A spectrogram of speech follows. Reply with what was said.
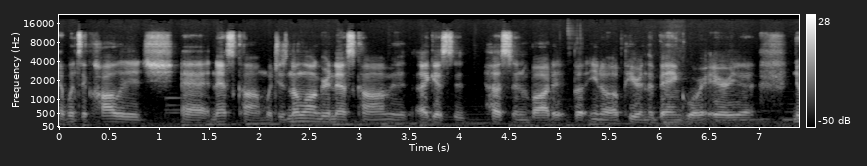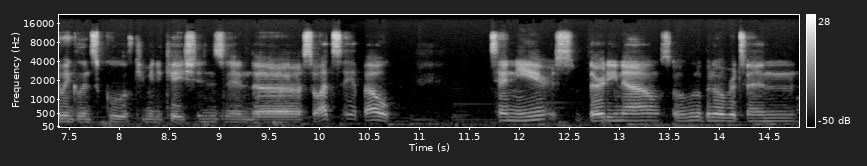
I went to college at NESCOM, which is no longer NESCOM. It, I guess it, Husson bought it, but you know, up here in the Bangor area, New England School of Communications, and uh, so I'd say about 10 years, 30 now, so a little bit over 10,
